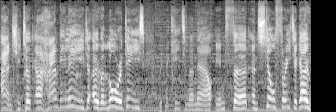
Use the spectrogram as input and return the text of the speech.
and she took a handy lead over Laura Deas, with Nikitina now in third and still three to go.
